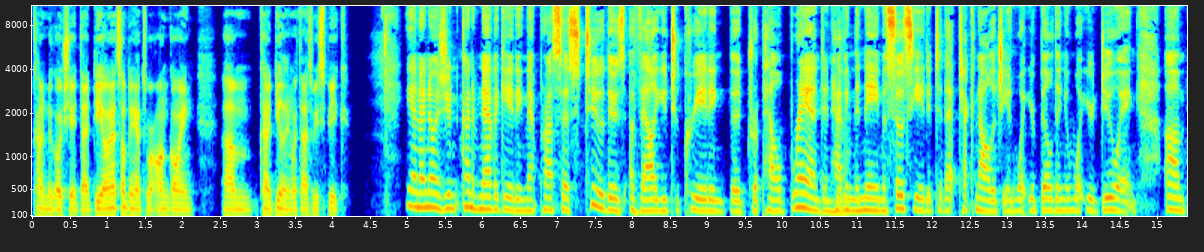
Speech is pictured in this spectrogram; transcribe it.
kind of negotiate that deal. And that's something that's we're ongoing, um, kind of dealing with as we speak. Yeah, and I know as you're kind of navigating that process too, there's a value to creating the Dropel brand and having mm-hmm. the name associated to that technology and what you're building and what you're doing. Um,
